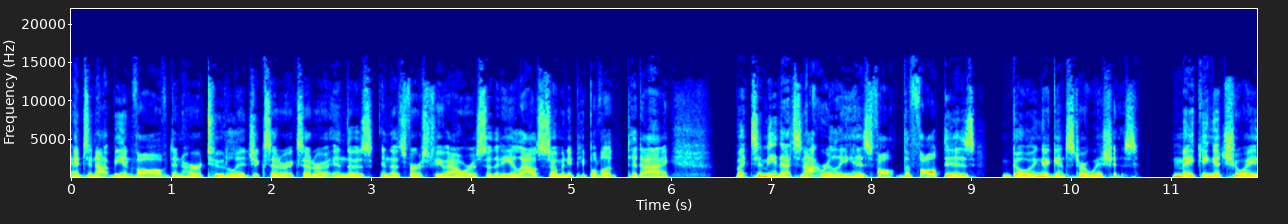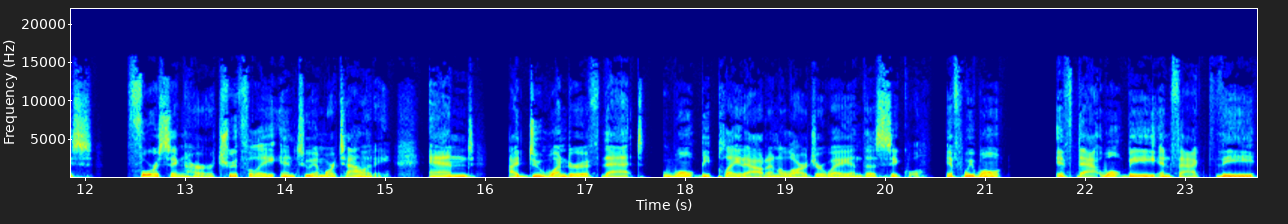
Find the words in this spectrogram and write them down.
and to not be involved in her tutelage, et cetera, et cetera, in those in those first few hours, so that he allows so many people to to die. But to me, that's not really his fault. The fault is going against her wishes, making a choice, forcing her, truthfully, into immortality, and I do wonder if that won't be played out in a larger way in the sequel. If we won't, if that won't be, in fact, the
